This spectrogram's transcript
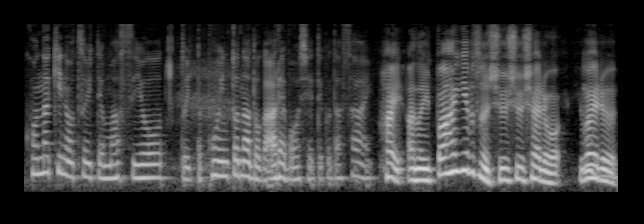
こんな機能ついてますよといったポイントなどがあれば教えてください。はい、あの一般廃棄物の収集車両いわゆうんる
